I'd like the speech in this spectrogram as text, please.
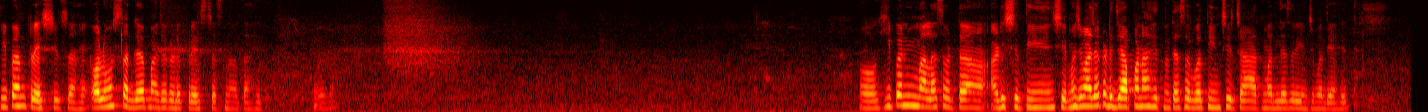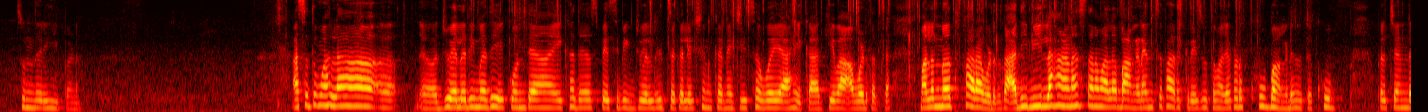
ही पण प्रेसचीच आहे. ऑलमोस्ट सगळ्या माझ्याकडे प्रेसच्याच नथ आहेत. हे बघा. ही पण मला असं वाटतं अडीचशे तीनशे म्हणजे माझ्याकडे ज्या पण आहेत ना त्या सर्व तीनशेच्या आतमधल्याच रेंजमध्ये आहेत. सुंदर ही पण. असं तुम्हाला ज्वेलरीमध्ये कोणत्या एखाद्या स्पेसिफिक ज्वेलरीचं कलेक्शन करण्याची सवय आहे का? किंवा आवडतात का? मला नथ फार आवडतात. आधी मी लहान असताना मला बांगड्यांचं फार क्रेज होतं. माझ्याकडे खूप बांगडे होते खूप प्रचंड.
